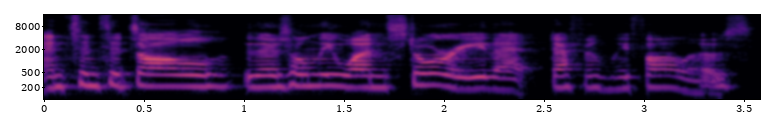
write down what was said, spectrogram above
And since it's all there's only one story, that definitely follows.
